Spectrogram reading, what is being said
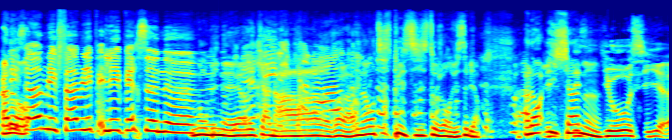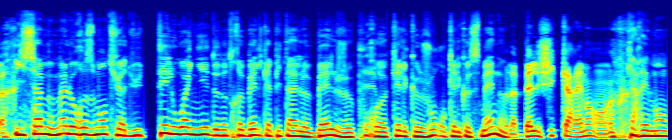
Alors- Les hommes, les femmes, les, les personnes euh, non binaires, les canards, voilà, on est antispécistes aujourd'hui, c'est bien. Alors, Les, Hicham. les aussi. euh. Hicham, malheureusement, tu as dû t'éloigner de notre belle capitale belge pour euh, quelques jours ou quelques de semaines, la Belgique carrément. hein. carrément.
